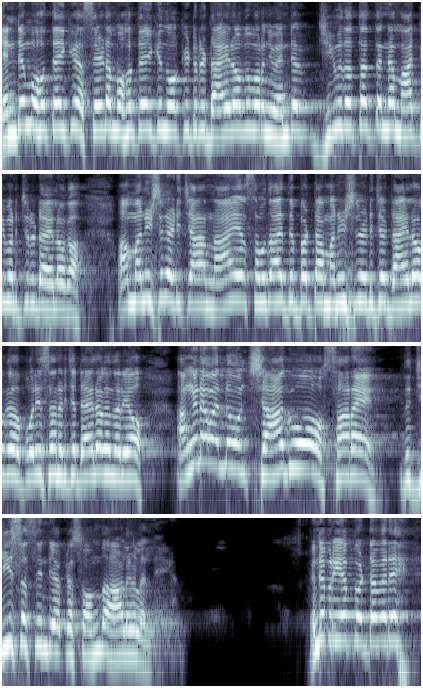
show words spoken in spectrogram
എന്റെ മുഖത്തേക്ക് എസ് ഐയുടെ മുഖത്തേക്ക് നോക്കിയിട്ട് ഒരു ഡയലോഗ് പറഞ്ഞു. എന്റെ ജീവിതത്തെ തന്നെ മാറ്റിമറിച്ചൊരു ഡയലോഗാ ആ. മനുഷ്യനടിച്ച ആ നായർ സമുദായത്തിൽപ്പെട്ട ആ മനുഷ്യനടിച്ച ഡയലോഗ് പോലീസുകാരടിച്ച ഡയലോഗ് എന്നറിയോ? അങ്ങനെ വല്ലതും ചാകുവോ സാറേ? ഇത് ജീസസിന്റെ ഒക്കെ സ്വന്തം ആളുകളല്ലേ? എന്റെ പ്രിയപ്പെട്ടവരെ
